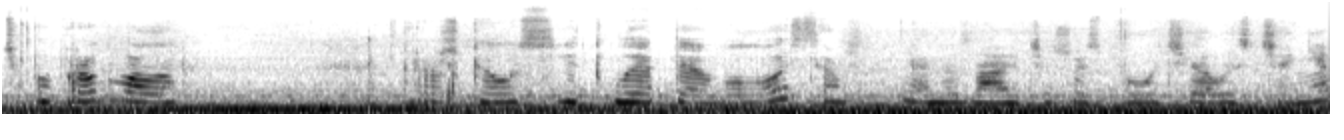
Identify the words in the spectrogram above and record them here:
Коротше, попробувала трошки освітлити волосся. Я не знаю, чи щось вийшло чи ні.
